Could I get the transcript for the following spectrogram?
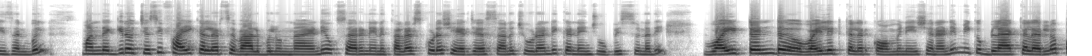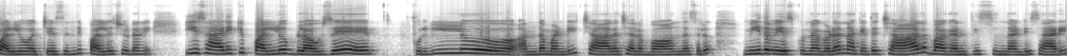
రీజనబుల్. మన దగ్గర వచ్చేసి ఫైవ్ కలర్స్ అవైలబుల్ ఉన్నాయండి. ఒకసారి నేను కలర్స్ కూడా షేర్ చేస్తాను. చూడండి ఇక్కడ నేను చూపిస్తున్నది white and violet colour combination అండి. మీకు బ్లాక్ కలర్లో పళ్ళు వచ్చేసింది. పళ్ళు చూడండి ఈ శారీకి పళ్ళు బ్లౌజే ఫుల్ అందం అండి చాలా చాలా బాగుంది అసలు మీద వేసుకున్నా కూడా నాకైతే చాలా బాగా అనిపిస్తుందండి సారీ.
